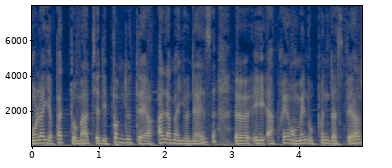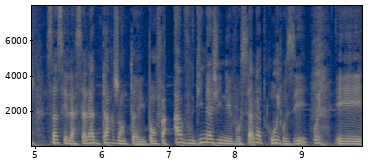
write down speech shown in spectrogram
Bon là il n'y a pas de tomates, il y a des pommes de terre à la mayonnaise euh, et après on mène aux pointes d'asperges. Ça c'est la salade d'Argenteuil. Bon enfin à vous d'imaginer vos salades composées oui. Oui. Et,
